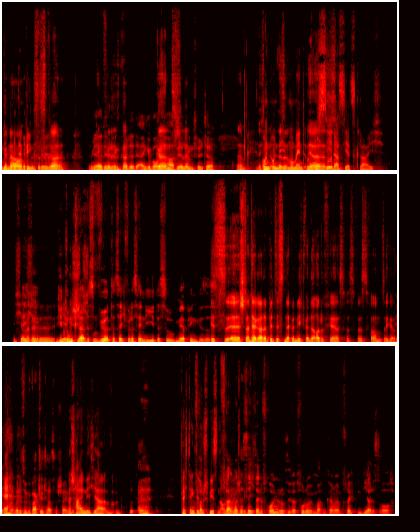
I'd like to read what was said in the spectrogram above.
genau. Der das ist Pinkfilter. Gerade. ja, der grad der eingebaute. Hardware-Pinkfilter. Ähm, Und, und also, Moment, und ja, ich sehe das jetzt gleich. Ich, Ja, ich, äh, Je dunkler das wird tatsächlich für das Handy, desto mehr pink ist es. Jetzt äh, stand ja gerade, bitte snappe nicht, wenn du Auto fährst. Was, was, warum soll ich Auto Hä? fahren? Weil du so gewackelt hast wahrscheinlich. Wahrscheinlich, ja. Vielleicht denkt er, du spielst ein Auto. Frag mal tatsächlich deine Freundin, ob sie das Foto machen kann, weil vielleicht bringt die alles drauf.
